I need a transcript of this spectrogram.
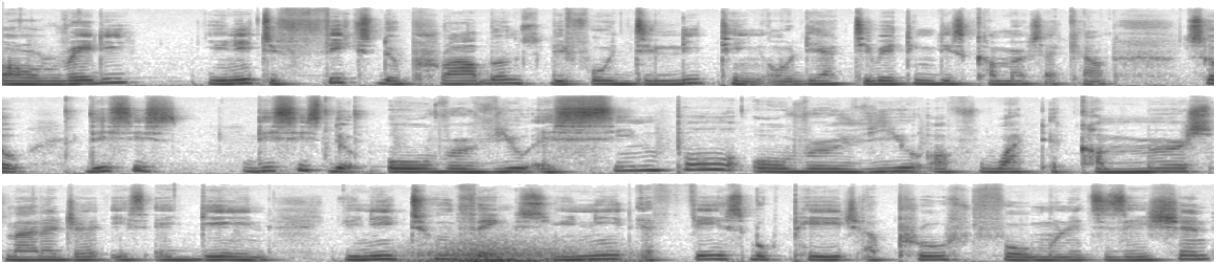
already you need to fix the problems before deleting or deactivating this commerce account. So this is this is the overview a simple overview of what a commerce manager is. Again you need two things. You need a facebook page approved for monetization.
